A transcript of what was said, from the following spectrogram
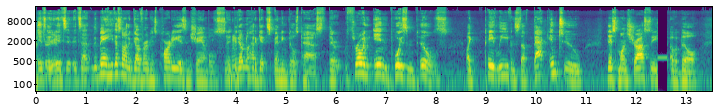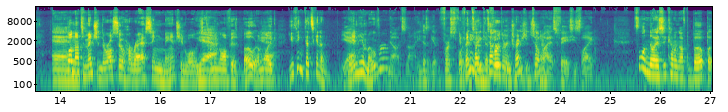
disaster. it's it's it's, a, the man. He doesn't know how to govern. His party is in shambles. They Mhm. don't know how to get spending bills passed. They're throwing in poison pills like paid leave and stuff back into this monstrosity of a bill. And well, not to mention they're also harassing Manchin while he's Yeah. coming off his boat. I'm Yeah. like, you think that's going to Yeah. win him over? No, it's not. He doesn't get. First of all, If tell- anything, that further you- entrenches, You can tell you know? by his face. He's like, it's a little noisy coming off the boat, but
